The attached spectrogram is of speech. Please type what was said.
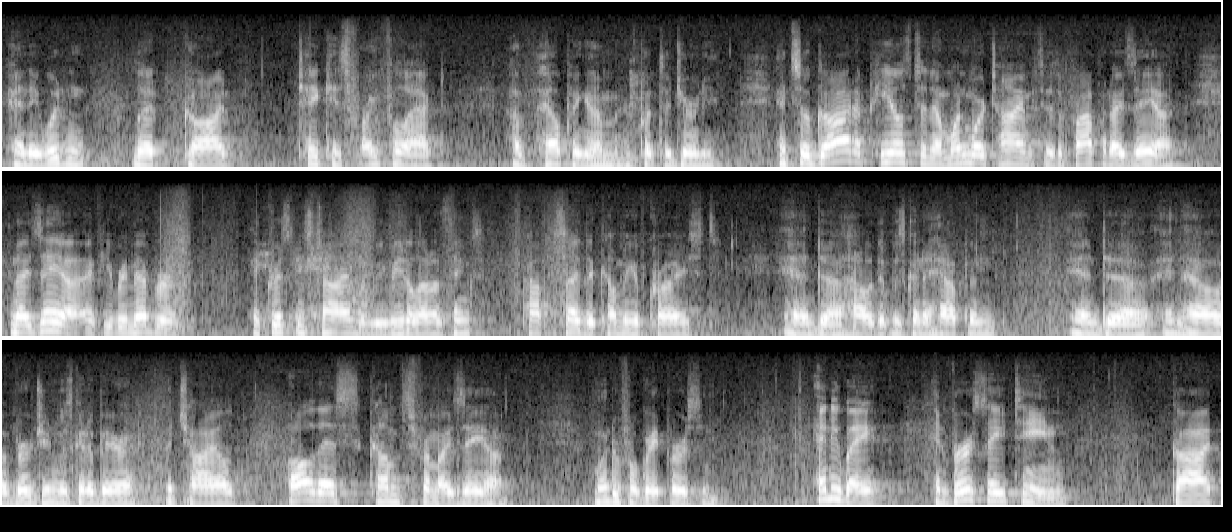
and they wouldn't let God take his frightful act of helping them and put the journey. And so God appeals to them one more time through the prophet Isaiah. And Isaiah, if you remember, at Christmas time when we read a lot of things, prophesied the coming of Christ and uh, how that was going to happen and, uh, and how a virgin was going to bear a child all this comes from Isaiah. Wonderful, great person. Anyway, in verse 18, God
